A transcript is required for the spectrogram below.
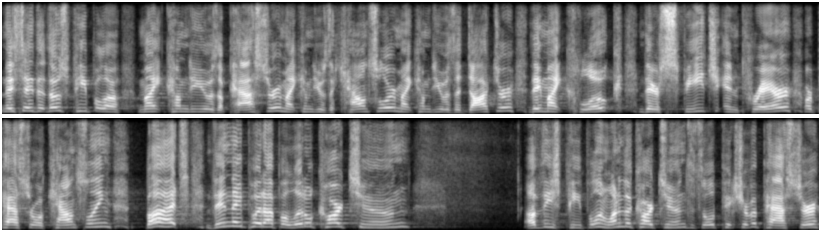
They say that those people are, might come to you as a pastor, might come to you as a counselor, might come to you as a doctor. They might cloak their speech in prayer or pastoral counseling, but then they put up a little cartoon of these people. And one of the cartoons, it's a little picture of a pastor,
